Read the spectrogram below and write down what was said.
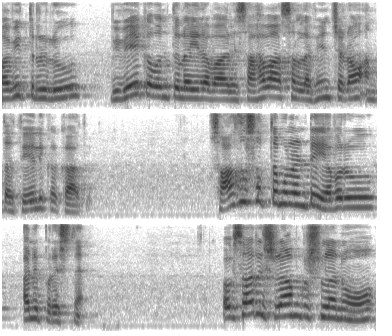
పవిత్రులు వివేకవంతులైన వారి సహవాసం లభించడం అంత తేలిక కాదు. సాధుసప్తములంటే ఎవరు? అని ప్రశ్న. ఒకసారి శ్రీరామకృష్ణులను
